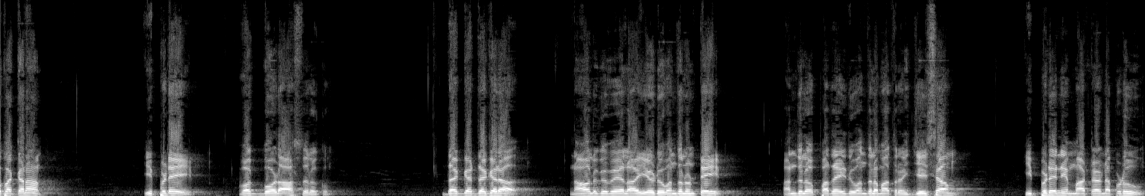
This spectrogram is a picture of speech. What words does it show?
పక్కన ఇప్పుడే వక్ బోర్డ్ ఆస్తులకు దగ్గర దగ్గర నాలుగు వేల ఏడు వందలుంటే అందులో పదహైదు వందలు మాత్రం ఇచ్చేసాం ఇప్పుడే నేను మాట్లాడినప్పుడు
